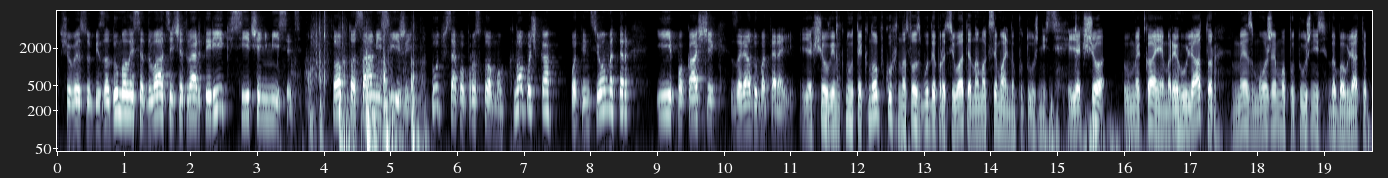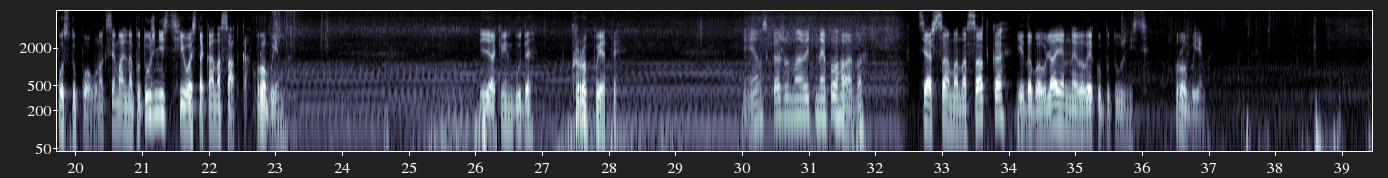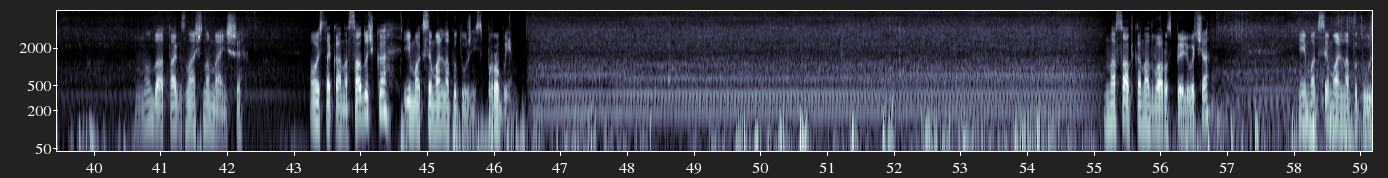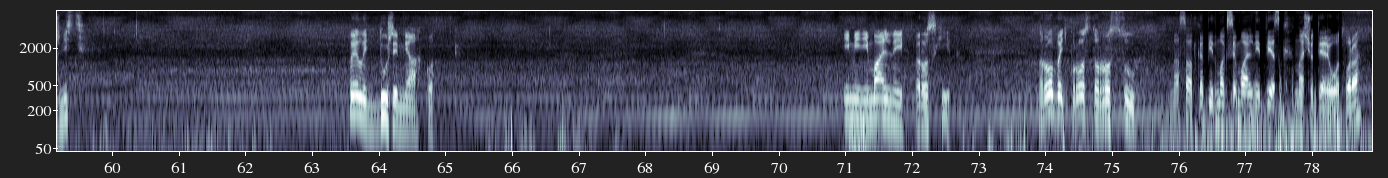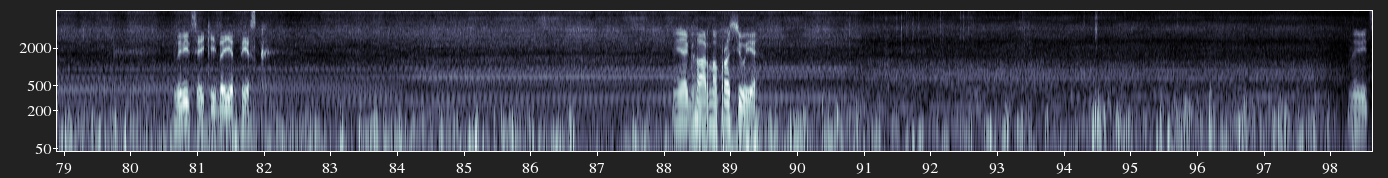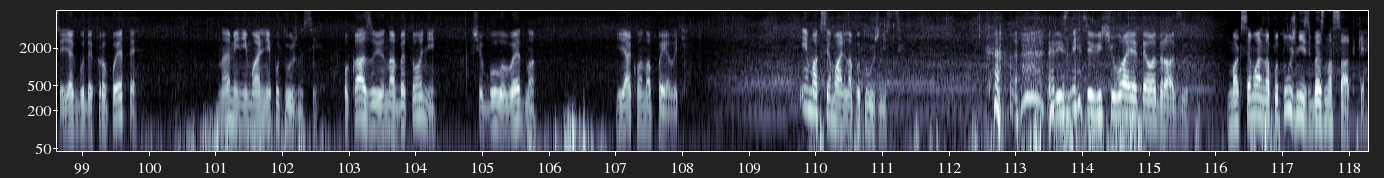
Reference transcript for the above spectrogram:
що ви собі задумалися, 24 рік, січень місяць. Тобто самий свіжий. Тут все по-простому. Кнопочка, потенціометр і показчик заряду батареї. Якщо вимкнути кнопку, насос буде працювати на максимальну потужність. Якщо вмикаємо регулятор, ми зможемо потужність додати поступово. Максимальна потужність і ось така насадка. Пробуємо. Як він буде кропити. Я вам скажу навіть непогано. Ця ж сама насадка і додаємо невелику потужність. Пробуємо. Ну да, так значно менше. Ось така насадочка і максимальна потужність. Пробуємо. Насадка на два розпилювача. І максимальна потужність. Пилить дуже м'яко. І мінімальний розхід. Робить просто росу. Насадка під максимальний тиск на 4 отвора. Дивіться, який дає тиск. Як гарно працює. Дивіться, як буде кропити на мінімальній потужності. Показую на бетоні, щоб було видно, як воно пилить. І максимальна потужність. Різницю відчуваєте одразу. Максимальна потужність без насадки.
